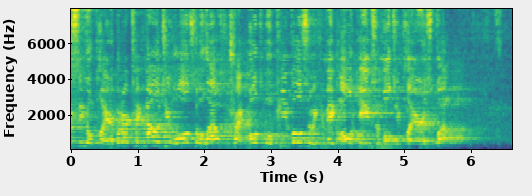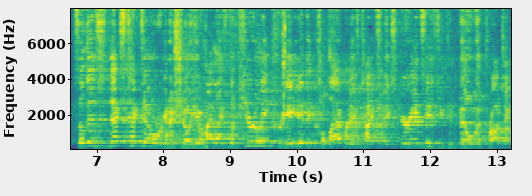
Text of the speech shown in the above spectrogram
Single player, but our technology will also allow us to track multiple people so we can make all games a multiplayer as well. So this next tech demo we're going to show you highlights the purely creative and collaborative types of experiences you can build with Project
